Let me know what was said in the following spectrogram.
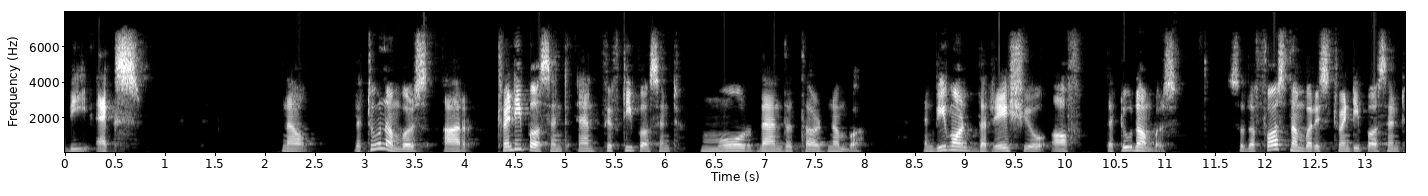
be x. Now the two numbers are 20% and 50% more than the third number and we want the ratio of the two numbers. So the first number is 20%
